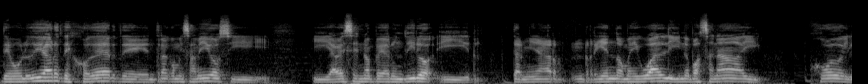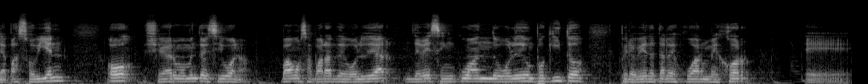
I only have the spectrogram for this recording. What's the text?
de boludear, de joder, de entrar con mis amigos y, y a veces no pegar un tiro y terminar riéndome igual y no pasa nada y jodo y la paso bien. O llegar un momento de decir, bueno, vamos a parar de boludear, de vez en cuando boludeo un poquito, pero voy a tratar de jugar mejor. Eh,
